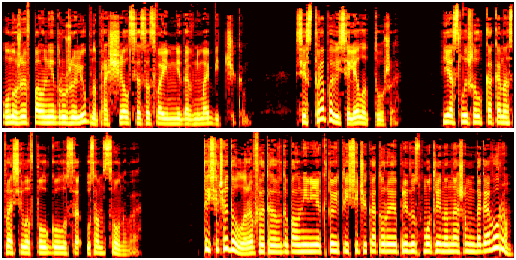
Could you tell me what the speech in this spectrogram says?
Он уже вполне дружелюбно прощался со своим недавним обидчиком. Сестра повеселела тоже. Я слышал, как она спросила в полголоса у Самсонова. «Тысяча долларов — это в дополнение к той тысяче, которая предусмотрена нашим договором?»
